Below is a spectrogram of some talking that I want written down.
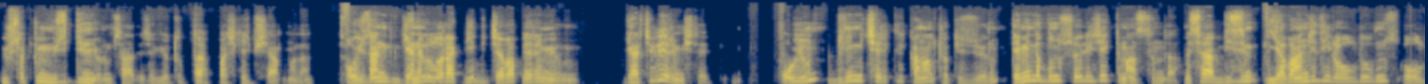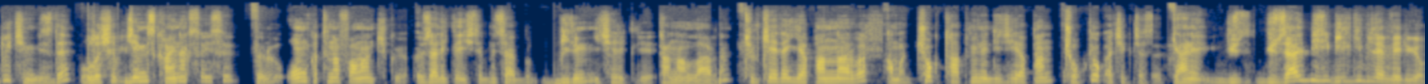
3-4 gün müzik dinliyorum sadece YouTube'da başka hiçbir şey yapmadan. O yüzden genel olarak diye bir cevap veremiyorum. Gerçi veririm işte. Oyun, bilim içerikli kanal çok izliyorum. Demin de bunu söyleyecektim aslında. Mesela bizim yabancı dil olduğumuz olduğu için bizde ulaşabileceğimiz kaynak sayısı böyle 10 katına falan çıkıyor. Özellikle işte mesela bilim içerikli kanallarda Türkiye'de yapanlar var ama çok tatmin edici yapan çok yok açıkçası. Yani gü- güzel bir bilgi bile veriyor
